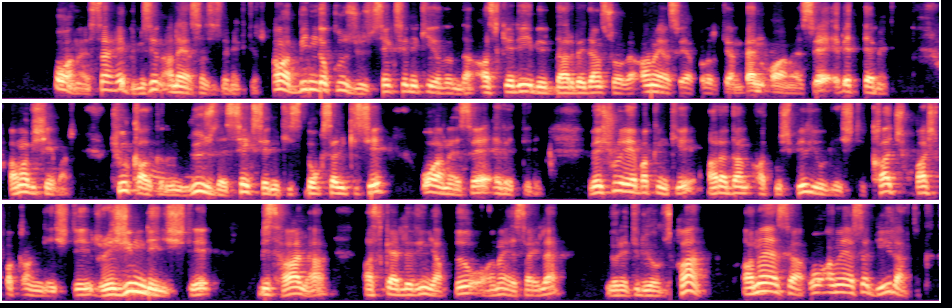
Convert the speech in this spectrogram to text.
o anayasa hepimizin anayasası demektir. Ama 1982 yılında askeri bir darbeden sonra anayasa yapılırken ben o anayasaya evet demedim. Ama bir şey var. Türk halkının yüzde 82'si, 92'si o anayasaya evet dedi. Ve şuraya bakın ki aradan 61 yıl geçti. Kaç başbakan geçti, rejim değişti. Biz hala askerlerin yaptığı o anayasayla yönetiliyoruz. Ha anayasa o anayasa değil artık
